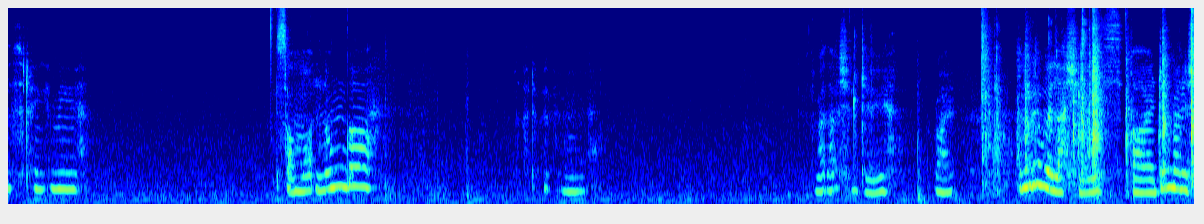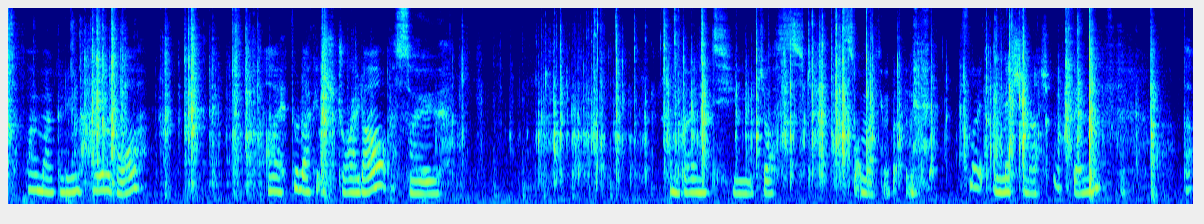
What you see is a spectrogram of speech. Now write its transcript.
it's taking me somewhat longer. Mm. Right, that should do. Right, I'm gonna wear lashes. I did manage to find my glue, however, I feel like it's dried out, so I'm going to just, that's what I'm working with at the minute. It's like a mishmash of things that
